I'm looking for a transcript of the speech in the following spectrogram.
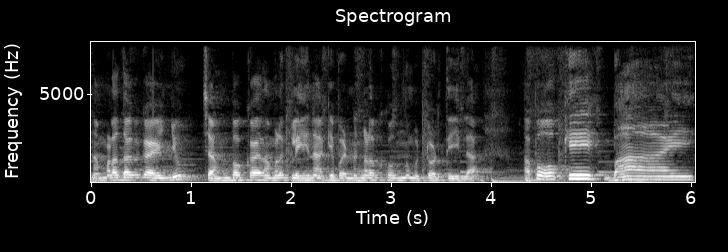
നമ്മളതൊക്കെ കഴിഞ്ഞു. ചെമ്പൊക്കെ നമ്മൾ ക്ലീൻ ആക്കി പെണ്ണുങ്ങളൊക്കെ ഒന്നും വിട്ടുകൊടുത്തിയില്ല അപ്പോൾ ഓക്കെ ബായ്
